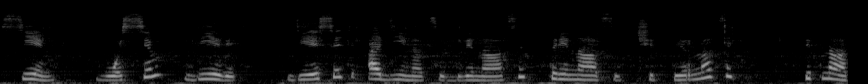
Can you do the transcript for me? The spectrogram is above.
7, 8, 9, 10, 11, 12, 13, 14, 15,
